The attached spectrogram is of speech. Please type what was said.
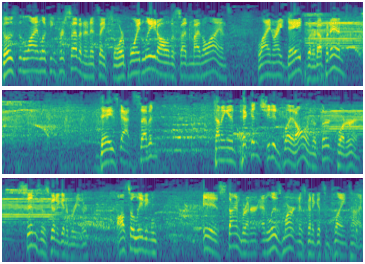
goes to the line looking for seven, and it's a four point lead all of a sudden by the Lions. Line right Day, put it up and in. Day's got seven. Coming in Pickens, she didn't play at all in the third quarter, and Sims is going to get a breather. Also leaving is Steinbrenner, and Liz Martin is going to get some playing time.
